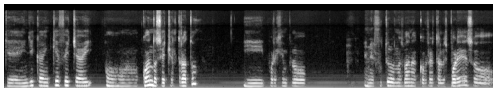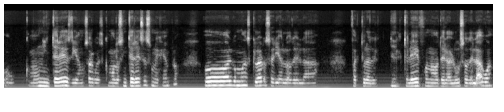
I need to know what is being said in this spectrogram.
que indica en qué fecha hay o cuándo se ha hecho el trato y por ejemplo en el futuro nos van a cobrar tal vez por eso o como un interés digamos algo es como los intereses un ejemplo o algo más claro sería lo de la factura del, del teléfono de la luz o del agua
